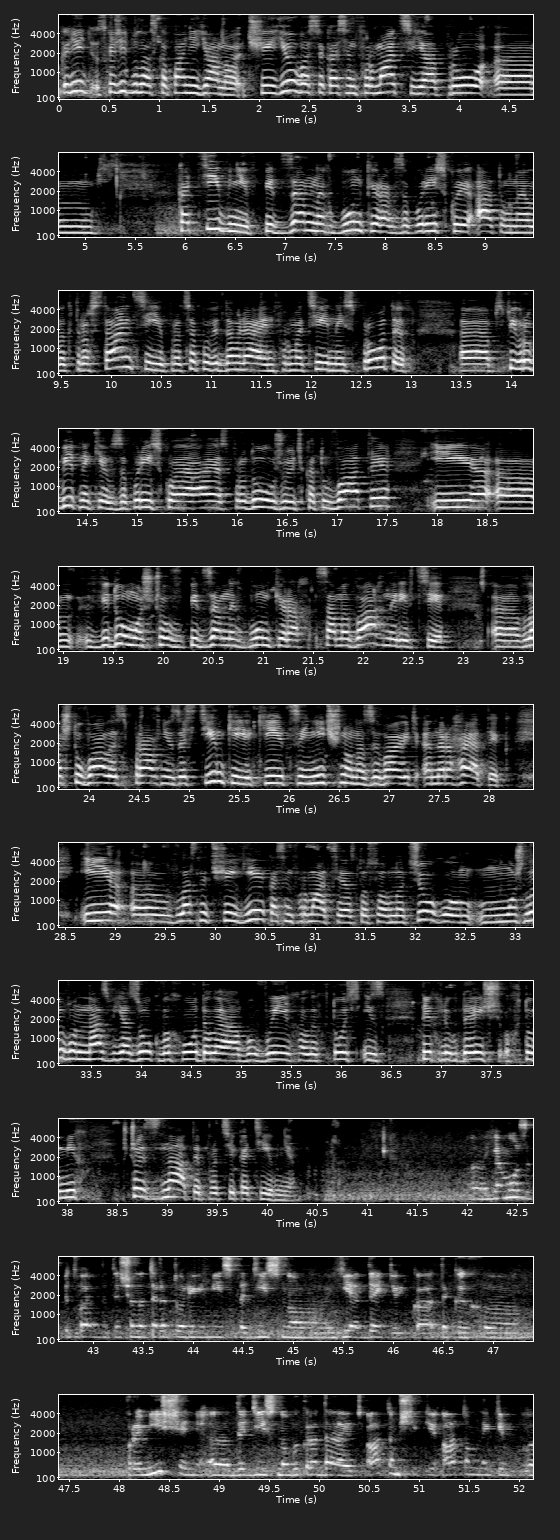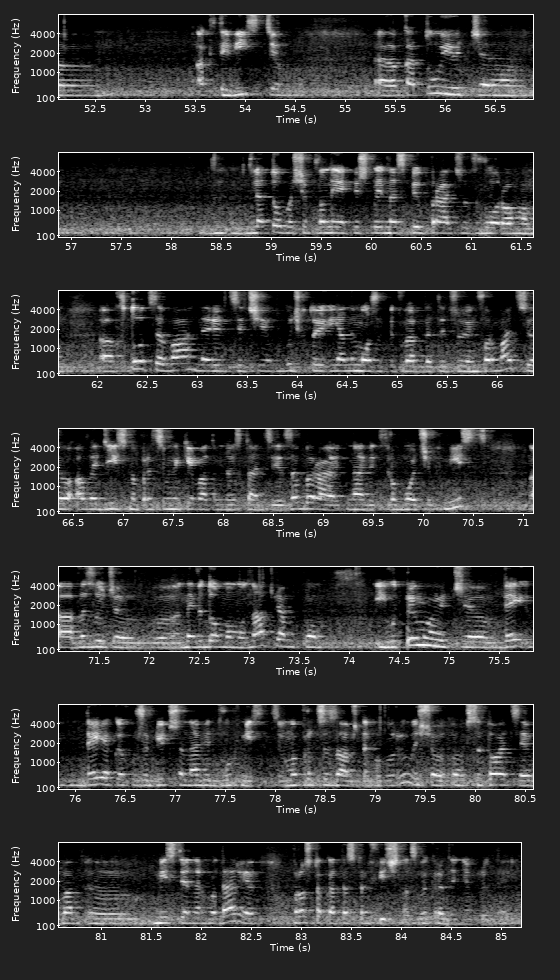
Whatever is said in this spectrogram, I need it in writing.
Скажіть, скажіть, будь ласка, пані Яно, чи є у вас якась інформація про ем, катівні в підземних бункерах Запорізької атомної електростанції? Про це повідомляє інформаційний спротив. Е, співробітників Запорізької АЕС продовжують катувати. І е, відомо, що в підземних бункерах саме вагнерівці е, влаштували справжні застінки, які цинічно називають енергетик. І е, власне, чи є якась інформація стосовно цього? Можливо, на зв'язок виходили або виїхали хтось із тих людей, хто міг щось знати про ці катівні? Е, Я можу підтвердити, що на території міста дійсно є декілька таких е, приміщень, е, де дійсно викрадають атомщики, атомників, активістів, катують для того, щоб вони пішли на співпрацю з ворогом. Е, Хто це вагнерівці чи будь-хто я не можу підтвердити цю інформацію, але дійсно працівників атомної станції забирають навіть з робочих місць, е, везуть в невідомому напрямку і утримують е, деяких уже більше навіть двох місяців. Ми про це завжди говорили. Що е, ситуація е, в місті Енергодарі просто катастрофічна з викраденням людей.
